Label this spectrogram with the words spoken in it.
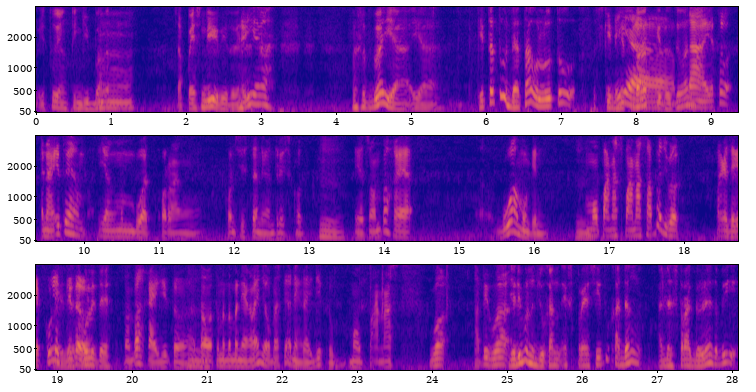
itu yang tinggi banget. Hmm, capek sendiri tuh. Ya ya. iyalah Maksud gue ya ya kita tuh udah tahu lu tuh skinhead iya. banget gitu cuman nah itu nah itu yang yang membuat orang konsisten dengan dress code. Hmm, ya contoh kayak gua mungkin mau panas-panas apa juga pakai jaket kulit Jaket gitu loh. kulit ya? contoh kayak gitu atau teman-teman yang lain juga pasti ada yang kayak gitu mau panas gua tapi gua Jadi menunjukkan ekspresi itu kadang ada struggle-nya tapi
